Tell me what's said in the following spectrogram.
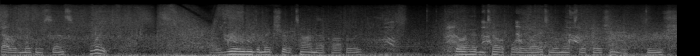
That wouldn't make any sense. Wait. I really need to make sure to time that properly. go ahead and teleport away to your next location, you douche.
